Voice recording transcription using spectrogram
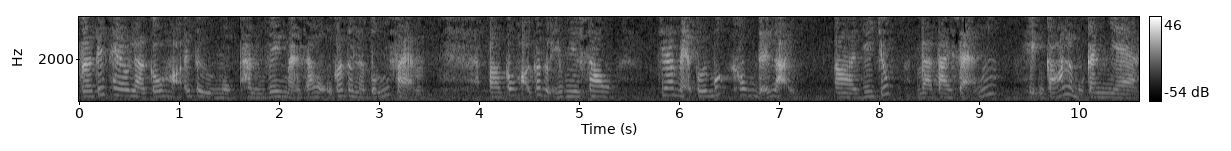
Và tiếp theo là câu hỏi từ một thành viên mạng xã hội có tên là Tuấn Phạm. À, câu hỏi có nội dung như sau: Cha mẹ tôi mất không để lại à, di chúc và tài sản. Hiện có là một căn nhà.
